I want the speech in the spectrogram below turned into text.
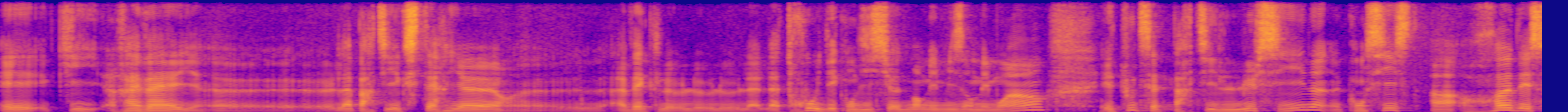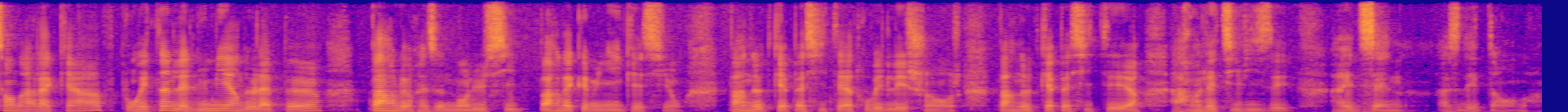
et qui réveille euh, la partie extérieure euh, avec la, trouille des conditionnements mais mise en mémoire, et toute cette partie lucide consiste à redescendre à la cave pour éteindre la lumière de la peur par le raisonnement lucide, par la communication, par notre capacité à trouver de l'échange, par notre capacité à relativiser, à être zen, à se détendre,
